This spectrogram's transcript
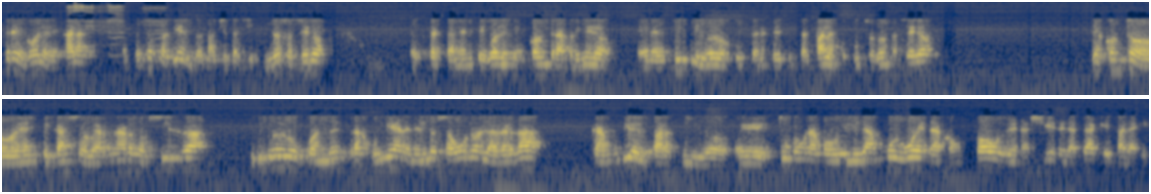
3 goles de Haaland, empezó perdiendo el Manchester City 2 a 0, exactamente goles en contra primero en el City, luego justamente el Crystal Palace se puso 2 a 0. Descontó en este caso Bernardo Silva luego cuando entra Julián en el 2 a 1, la verdad cambió el partido. Eh, tuvo una movilidad muy buena con Foden allí en el ataque para que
